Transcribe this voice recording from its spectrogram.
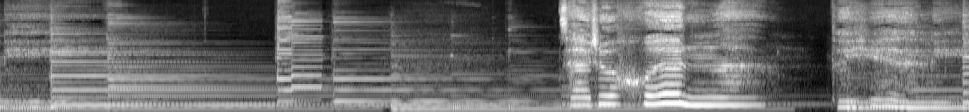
你，在这昏暗的夜里。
